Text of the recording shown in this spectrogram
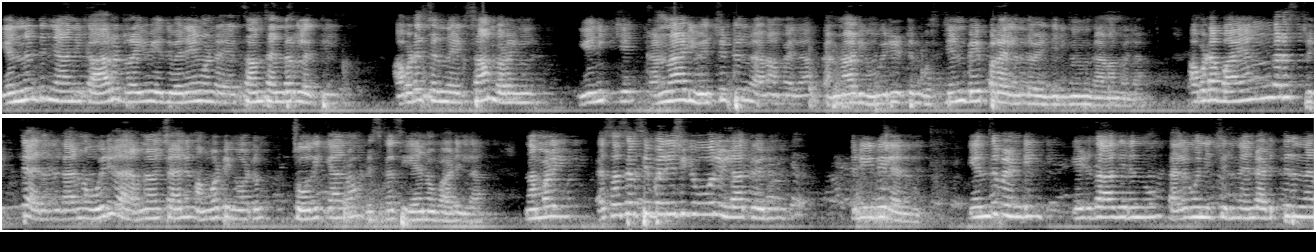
എന്നിട്ട് ഞാൻ ഈ കാറ് ഡ്രൈവ് ചെയ്ത് ഇവരെയും കൊണ്ട് എക്സാം സെന്ററിലെത്തി അവിടെ ചെന്ന് എക്സാം തുടങ്ങി. എനിക്ക് കണ്ണാടി വെച്ചിട്ടും കാണാൻ മേല. കണ്ണാടി ഊരിയിട്ടും ക്വസ്റ്റ്യൻ പേപ്പറിൽ എന്തോ എഴുതിയിരിക്കുന്നത് കാണാൻ മേല. അവിടെ ഭയങ്കര സ്ട്രിക്റ്റ് ആയിരുന്നു. കാരണം ഒരു കാരണവശാലും അങ്ങോട്ടും ഇങ്ങോട്ടും ചോദിക്കാനോ ഡിസ്കസ് ചെയ്യാനോ പാടില്ല. നമ്മൾ എസ് എസ് എൽ സി പരീക്ഷയ്ക്ക് പോലും ഇല്ലാത്ത ഒരു രീതിയിലായിരുന്നു. എന്ത് വേണ്ടി എഴുതാതിരുന്നു തലകുനിച്ചിരുന്നു എന്റെ അടുത്തിരുന്ന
